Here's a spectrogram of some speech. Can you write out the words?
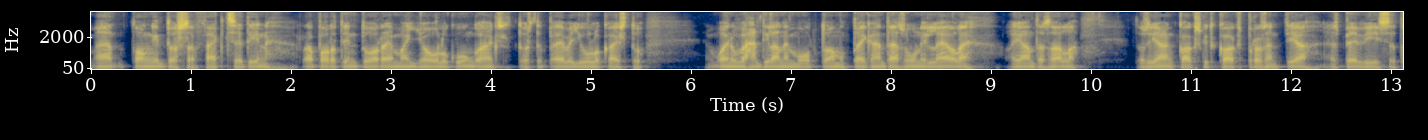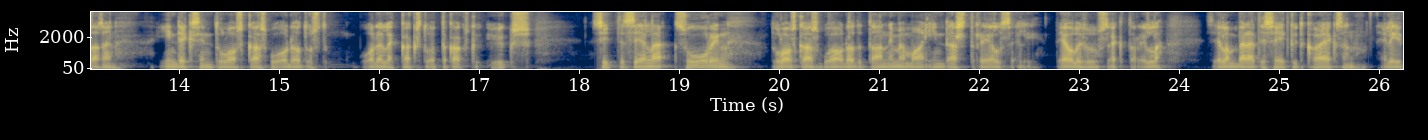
Mä tongin tuossa FactSetin raportin tuoreimman joulukuun 18. päivä julkaistu. En voinut vähän tilanne muuttua, mutta eiköhän tämä suunnilleen ole ajan tasalla. Tosiaan 22 prosenttia SP500 sen indeksin tuloskasvuodotus vuodelle 2021. Sitten siellä suurin tuloskasvua odotetaan nimenomaan industrials, eli teollisuussektorilla. Siellä on peräti 78, eli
